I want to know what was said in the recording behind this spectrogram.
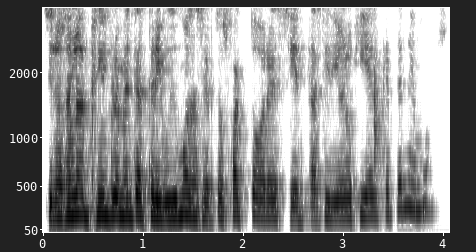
sino simplemente atribuimos a ciertos factores ciertas ideologías que tenemos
